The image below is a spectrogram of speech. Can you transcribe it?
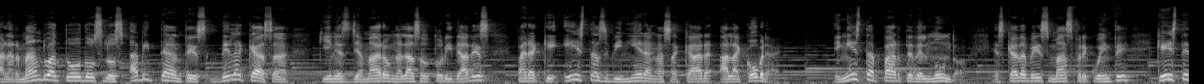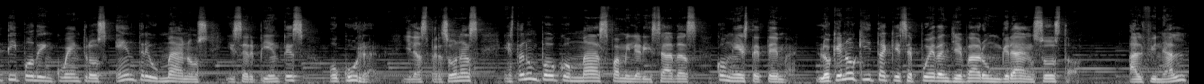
alarmando a todos los habitantes de la casa, quienes llamaron a las autoridades para que éstas vinieran a sacar a la cobra. En esta parte del mundo es cada vez más frecuente que este tipo de encuentros entre humanos y serpientes ocurran y las personas están un poco más familiarizadas con este tema, lo que no quita que se puedan llevar un gran susto. Al final,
